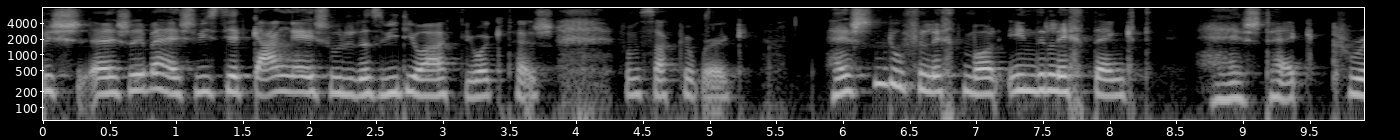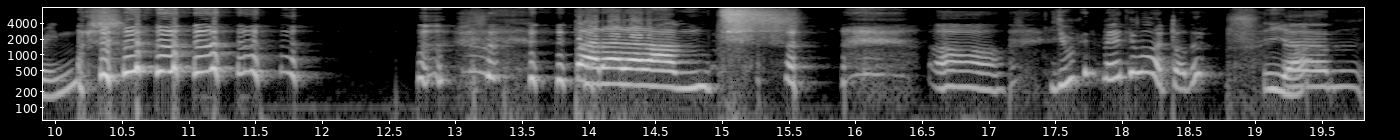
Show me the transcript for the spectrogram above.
besch- äh, hast, wie es dir gegangen ist, wo du das Video angeschaut hast vom Zuckerberg. Hast denn du vielleicht mal innerlich gedacht, Hashtag cringe? Badadadam. Ah, Jugendmedienwart, oder? Ja. Ähm,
